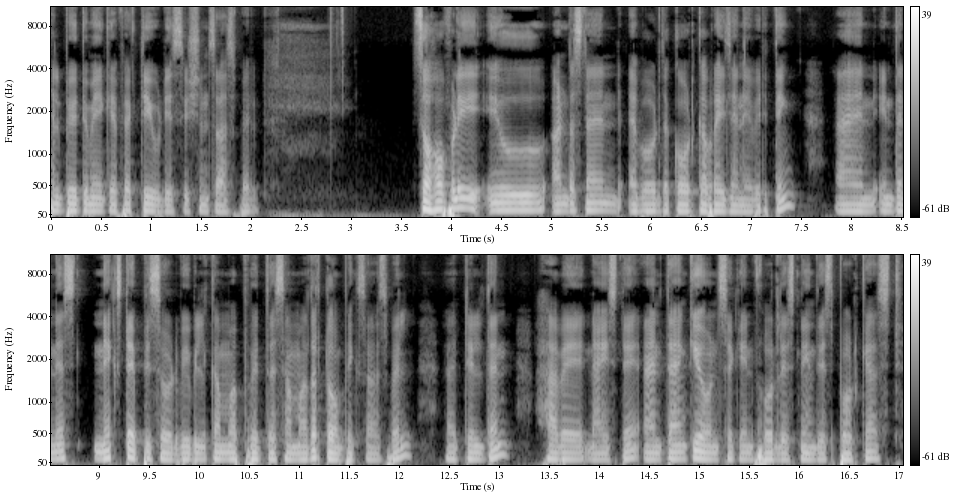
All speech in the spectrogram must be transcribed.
help you to make effective decisions as well. So hopefully you understand about the code coverage and everything and in the next next episode we will come up with some other topics as well. Uh, till then have a nice day and thank you once again for listening this podcast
